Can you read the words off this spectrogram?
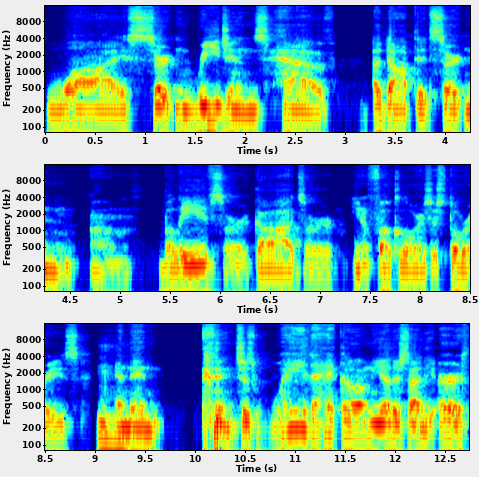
why certain regions have adopted certain um, beliefs or gods or you know folklores or stories Mhm. and then just way the heck on the other side of the earth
